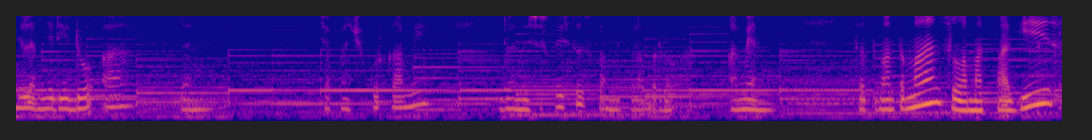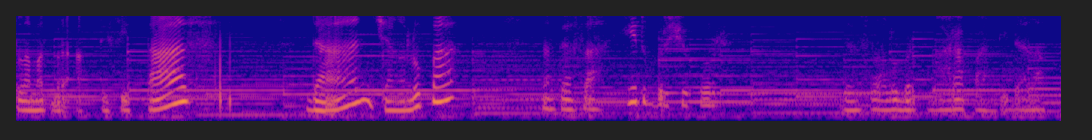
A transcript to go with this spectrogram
Inilah menjadi doa dan ucapan syukur kami. Di dalam Yesus Kristus kami telah berdoa. Amin. So teman-teman selamat pagi, selamat beraktivitas. Dan jangan lupa senantiasa hidup bersyukur dan selalu berpengharapan di dalam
